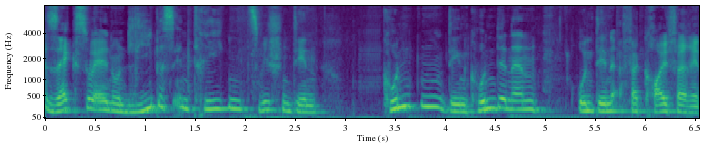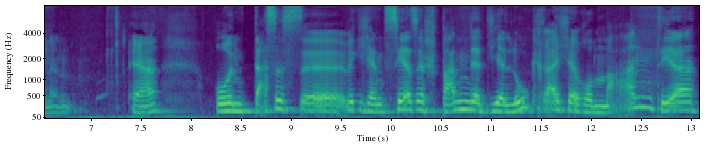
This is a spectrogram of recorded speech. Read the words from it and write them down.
sexuellen und Liebesintrigen zwischen den Kunden, den Kundinnen und den Verkäuferinnen. Ja, und das ist äh, wirklich ein sehr, sehr spannender, dialogreicher Roman, der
